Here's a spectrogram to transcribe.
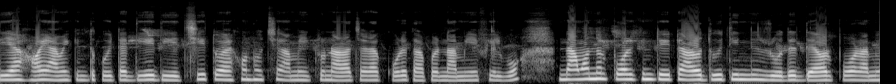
দেওয়া হয় আমি কিন্তু ওইটা দিয়ে দিয়েছি। তো এখন হচ্ছে আমি একটু নাড়াচাড়া করে তারপর নামিয়ে ফেলব। নামানোর পর কিন্তু এটা আরও দুই তিন দিন রোদে দেওয়ার পর আমি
